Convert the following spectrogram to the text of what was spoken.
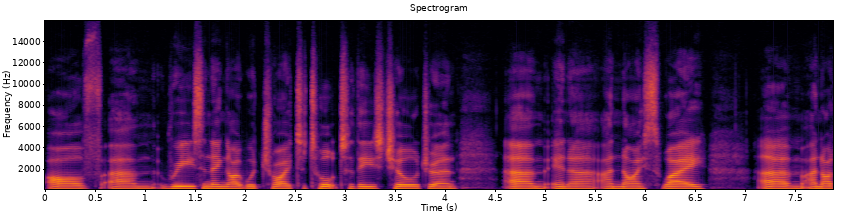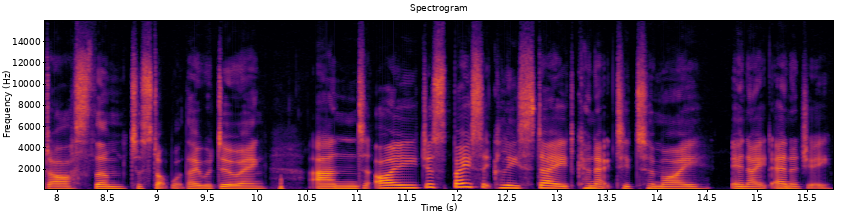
of um, reasoning. I would try to talk to these children um, in a, a nice way um, and I'd ask them to stop what they were doing. And I just basically stayed connected to my innate energy.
